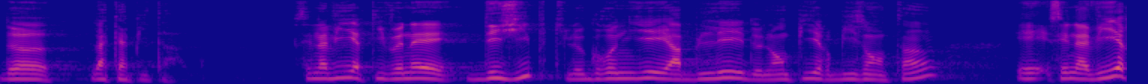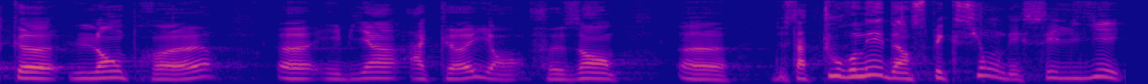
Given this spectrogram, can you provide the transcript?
de la capitale. Ces navires qui venaient d'Égypte, le grenier à blé de l'Empire byzantin, et ces navires que l'empereur euh, eh bien, accueille en faisant euh, de sa tournée d'inspection des celliers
